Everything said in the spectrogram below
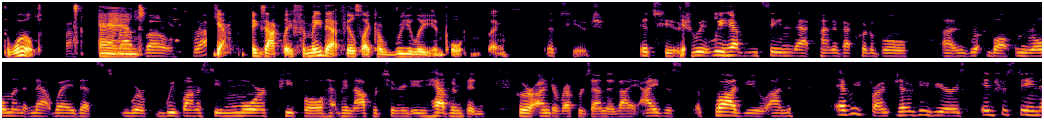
the world. And Bravo. Bravo. yeah, exactly. For me, that feels like a really important thing. It's huge. It's huge. Yeah. We, we haven't seen that kind of equitable uh, well enrollment in that way. That's where we want to see more people having the opportunity who haven't been who are underrepresented. I, I just applaud you on every front. Genevieve, yours interesting.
